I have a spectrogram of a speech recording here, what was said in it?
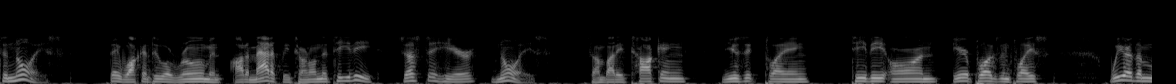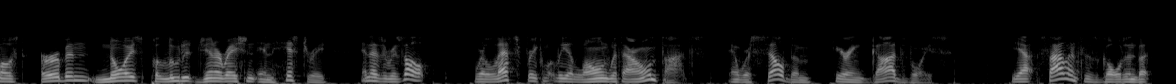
to noise. They walk into a room and automatically turn on the TV just to hear noise. Somebody talking, music playing, TV on, earplugs in place. We are the most urban, noise polluted generation in history, and as a result, we're less frequently alone with our own thoughts, and we're seldom hearing God's voice. Yeah, silence is golden, but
